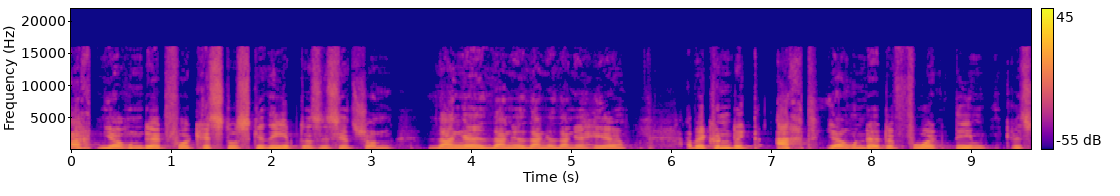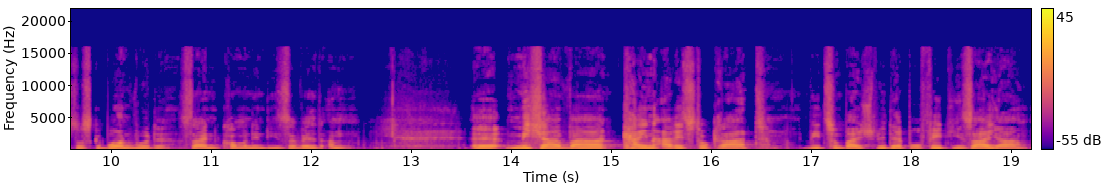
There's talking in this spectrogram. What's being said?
8. Jahrhundert vor Christus gelebt. Das ist jetzt schon lange, lange, lange, lange her. Aber er kündigt acht Jahrhunderte vor dem Christus geboren wurde sein Kommen in diese Welt an. Äh, Micha war kein Aristokrat, wie zum Beispiel der Prophet Jesaja,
